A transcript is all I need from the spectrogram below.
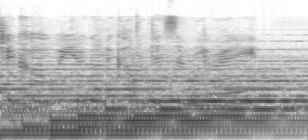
Jacoby, you're gonna come visit me, right?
